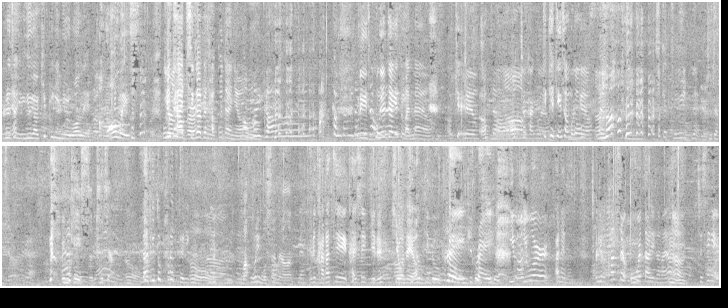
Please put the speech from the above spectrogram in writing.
그래서 you are keeping in your wallet always. 우리 다 지갑에 갖고 다녀. 우리 공연장에서 만나요. 오케이. 그래요, 진짜. 어, 어. 티켓팅 성공. 티켓팅 두장 In case 두 장. 어. 나중에 또 팔아도 되니까. 어. 마- 우리 못 사면 우리 다 같이 갈 수 있기를 기원해요. 기도 pray, pray. 2월 안에는 그리고 콘서트 5월 달이잖아요. 제 생일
